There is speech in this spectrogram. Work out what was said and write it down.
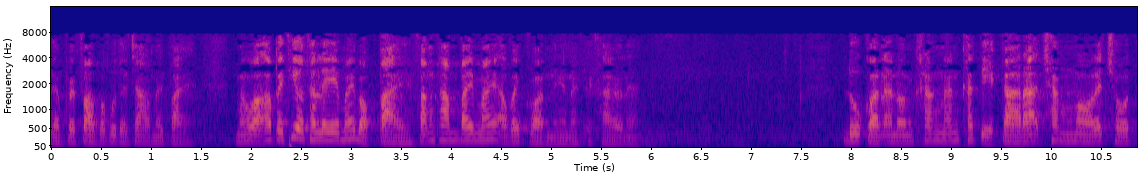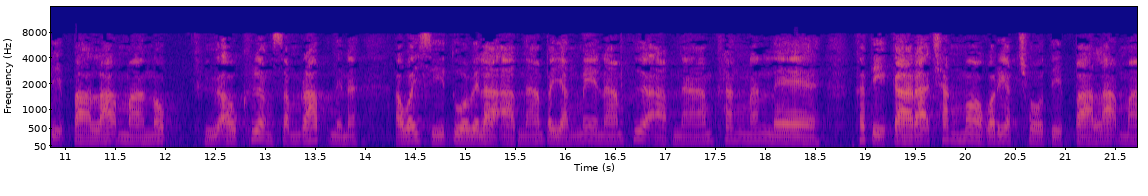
แต่ไปเฝ้าพระพุทธเจ้าไม่ไปมันว่าเอาไปเที่ยวทะเลไหมบอกไป ฟังทำไปไหมเอาไว้ก่อนเนี่ยนะคล้ายๆเนี่ย ดูก่อนอนนท์ครั้งนั้น คติการะช่างหม้อและโชติปาละมานพถือเอาเครื่องสำรับเนี่ยนะเอาไว้สีตัวเวลาอาบน้ำไปยังแม่น้ำเพื่ออาบน้ำครั้งนั้นแล คติการะช่างหม้อก็เรียกโชติปาละมา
